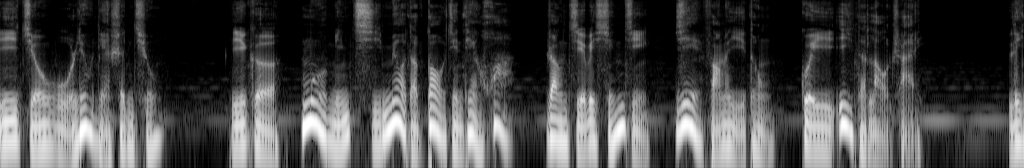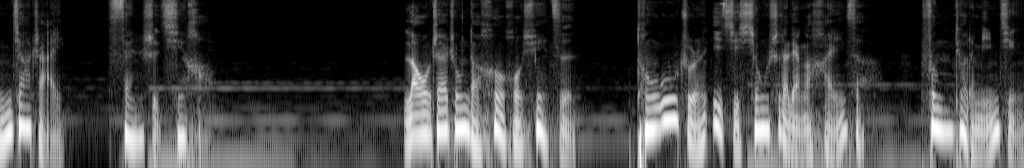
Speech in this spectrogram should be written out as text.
一九五六年深秋，一个莫名其妙的报警电话让几位刑警夜访了一栋诡异的老宅——林家宅三十七号。老宅中的厚厚血渍，同屋主人一起消失的两个孩子，疯掉的民警，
